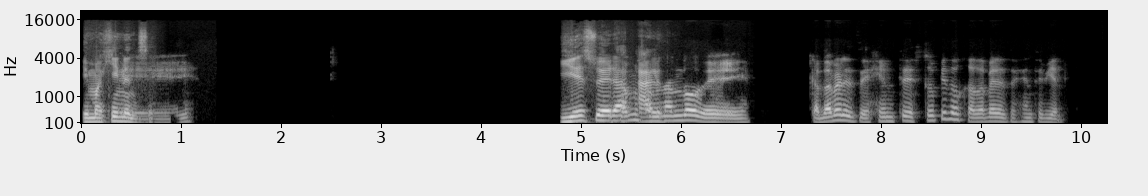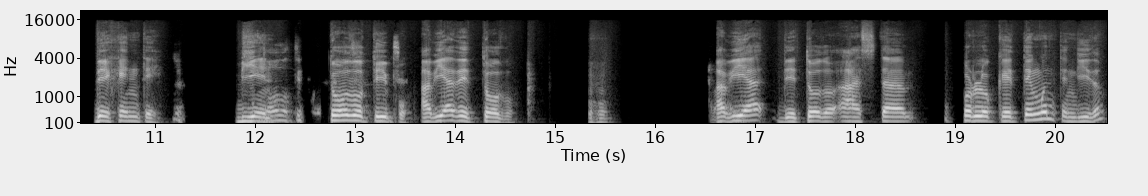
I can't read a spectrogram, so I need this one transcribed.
Imagínense. Y eso era Estamos hablando de cadáveres de gente estúpida o cadáveres de gente bien. De gente. Bien. Todo tipo. Todo tipo. Había de todo. Había de todo, hasta por lo que tengo entendido,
